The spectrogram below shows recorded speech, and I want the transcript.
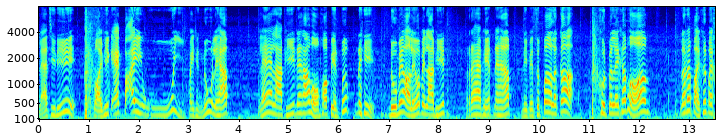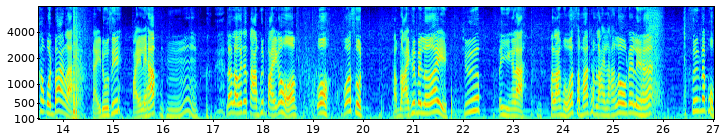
และทีนี้ปล่อยพิกแอคไป โอ้โหยไปถึงนู่นเลยครับ และลาพีชนะครับผมพอเปลี่ยนปุ๊บนี่ดูไม่ออกเลยว่าเป็นลาพีชแร่เพชรนะครับ นี่เป็นซูเปอร์แล้วก็ขุดไปเลยครับผม แล้วถ้าปล่อยขึ้นไปข้างบนบ้างล่ะ ไหนดูสิไปเลยครับหือแล้วเราก็จะตามขึ้นไปครับผมโอ้โคตรสุดทำลายขึ้นไปเลยชึบนี่ไงล่ะ พลังผมว่าสามารถทำลายล้างโลกได้เลยฮะซึ่งถ้าผม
